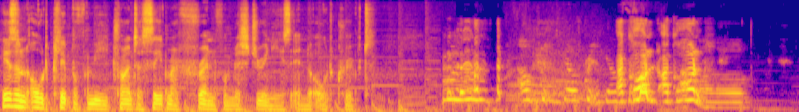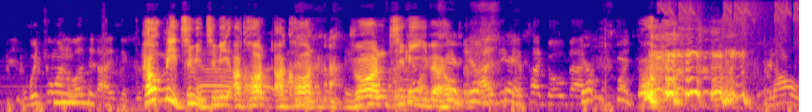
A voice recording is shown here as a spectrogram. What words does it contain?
Here's an old clip of me trying to save my friend from the Streenies in the old crypt. I can't, I can't. Which one was it, Isaac? Which Help me, Timmy, Timmy. I can't, I can't. Run, Timmy, you better help me. Isaac, if I go back. No,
